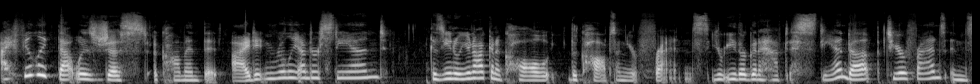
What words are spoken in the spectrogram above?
I feel like that was just a comment that I didn't really understand. Because you know you're not going to call the cops on your friends. You're either going to have to stand up to your friends and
